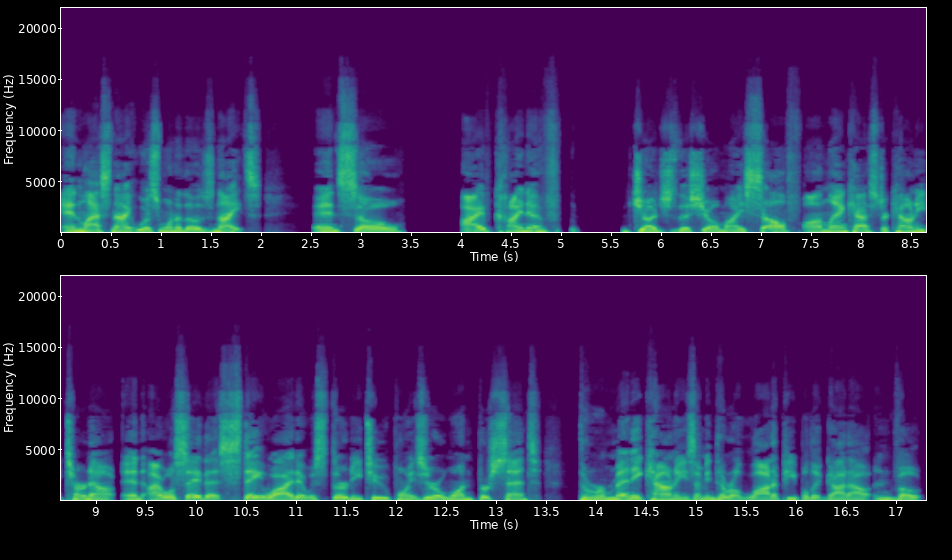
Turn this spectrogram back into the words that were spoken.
And last night was one of those nights. And so I've kind of judged the show myself on Lancaster County turnout. And I will say this statewide, it was 32.01%. There were many counties. I mean, there were a lot of people that got out and vote.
